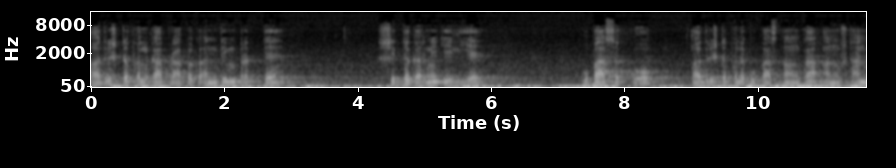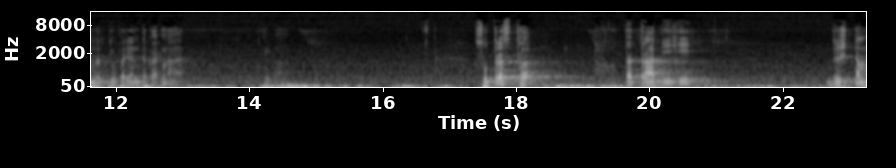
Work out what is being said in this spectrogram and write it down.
अदृष्ट फल का प्रापक अंतिम प्रत्यय सिद्ध करने के लिए उपासक को अदृष्ट फलक उपासनाओं का अनुष्ठान मृत्यु पर्यंत करना है। सूत्रस्थ तत्रापि ही दृष्टम।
